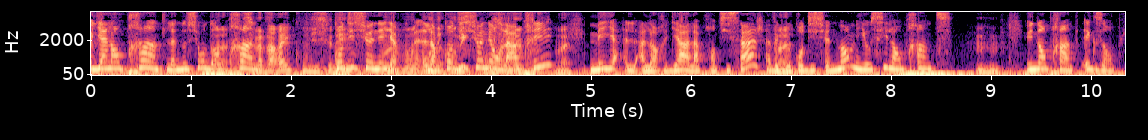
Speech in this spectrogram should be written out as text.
Il y a l'empreinte, la notion d'empreinte. C'est pas pareil, conditionné. Conditionné, alors conditionné, on l'a appris. Mais il y a, alors, il y a l'apprentissage avec le conditionnement, mais il y a aussi l'empreinte. Mhm. Une empreinte, exemple,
